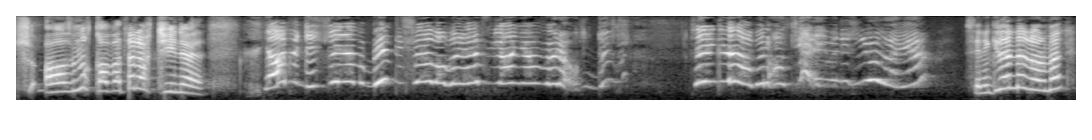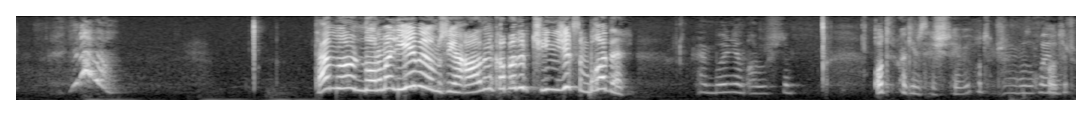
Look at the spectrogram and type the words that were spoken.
Şu ağzını kapatarak çiğne. Ya abi düşsene bu. Benim düşsene bak böyle hep yan yan böyle. Düş. Seninkiler abi böyle asker gibi düşüyorlar ya. Seninkiler de normal. Şuna bak. Tam no- normal yiyemiyor musun ya? Ağzını kapatıp çiğneyeceksin bu kadar. Ben böyle yiyeyim alıştım. Otur bakayım sen şuraya bir otur. Otur.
